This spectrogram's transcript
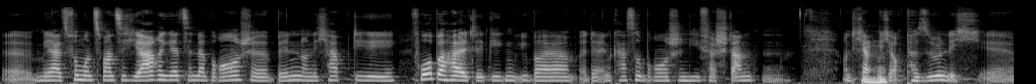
äh, mehr als 25 Jahre jetzt in der Branche bin und ich habe die Vorbehalte gegenüber der Inkassobranche nie verstanden. Und ich habe mhm. mich auch persönlich äh,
